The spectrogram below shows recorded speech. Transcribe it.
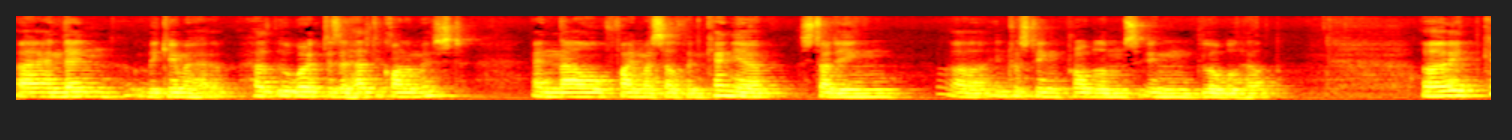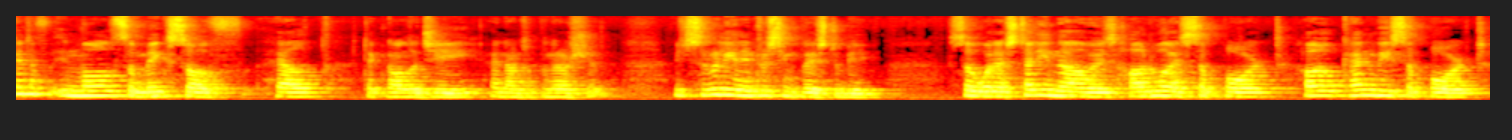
uh, and then became a health, worked as a health economist, and now find myself in Kenya studying uh, interesting problems in global health. Uh, it kind of involves a mix of health, technology, and entrepreneurship, which is really an interesting place to be. So what I study now is how do I support, how can we support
